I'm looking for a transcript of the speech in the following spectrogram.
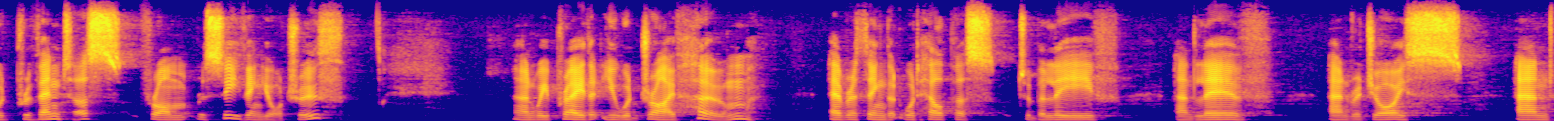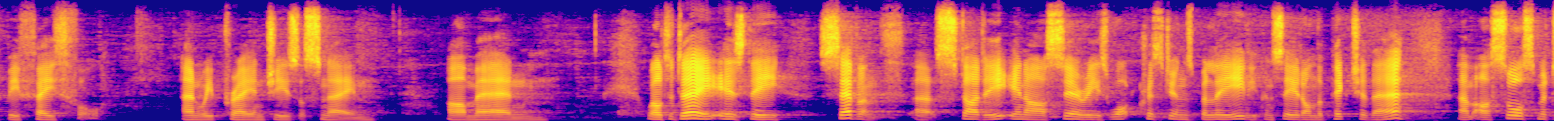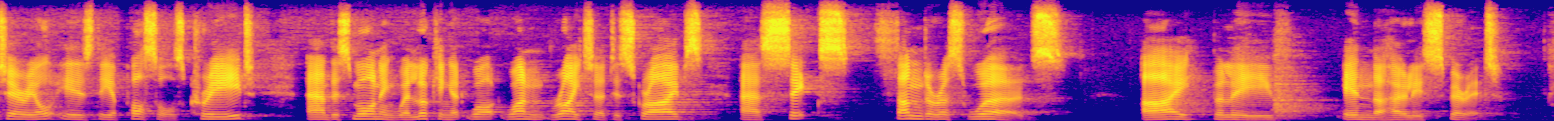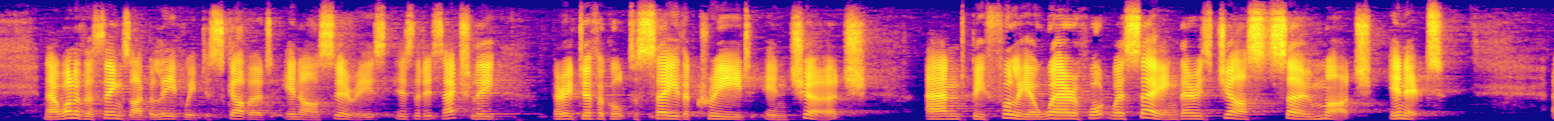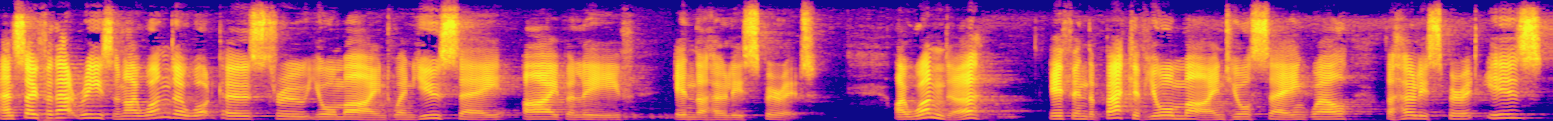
would prevent us from receiving your truth. And we pray that you would drive home everything that would help us to believe and live and rejoice and be faithful. And we pray in Jesus' name. Amen. Well, today is the seventh uh, study in our series, What Christians Believe. You can see it on the picture there. Um, our source material is the Apostles' Creed, and this morning we're looking at what one writer describes as six thunderous words I believe in the Holy Spirit. Now, one of the things I believe we've discovered in our series is that it's actually very difficult to say the creed in church and be fully aware of what we're saying. There is just so much in it. And so, for that reason, I wonder what goes through your mind when you say, I believe in the Holy Spirit. I wonder if in the back of your mind you're saying, well, the Holy Spirit is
